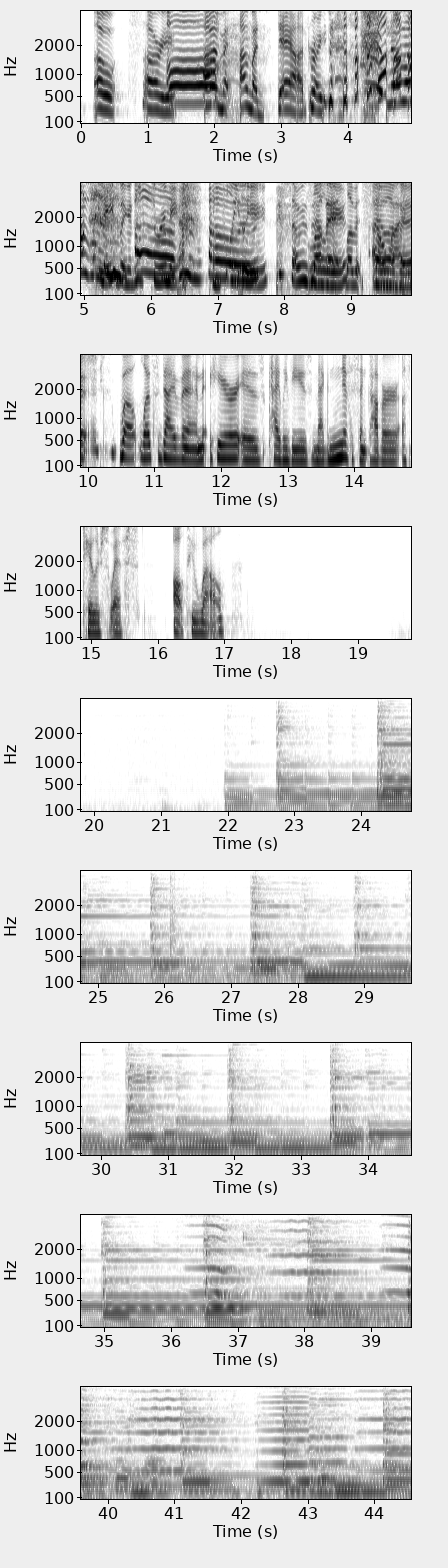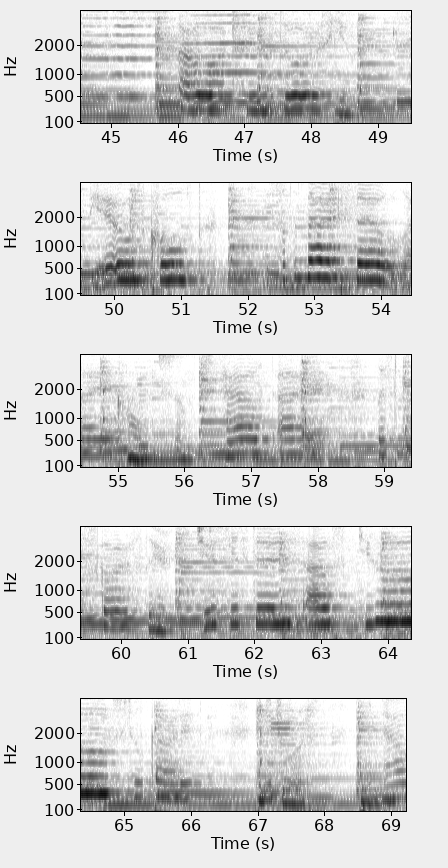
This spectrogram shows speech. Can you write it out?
oh, sorry. Oh. I'm, a, I'm a dad right now. no, that was amazing. It just threw me oh. completely. Oh, so silly. Love it. Love it so love much. it. Well, let's dive in. Here is Kylie V's magnificent cover of Taylor Swift's All Too Well. Cold, but something about it felt like home somehow. And I left my scarf there at your sister's house, and you've still got it in your drawer, even now.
